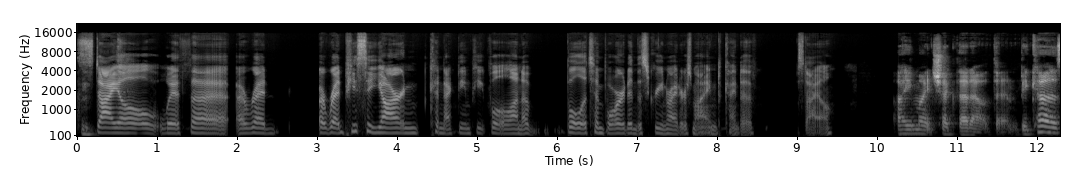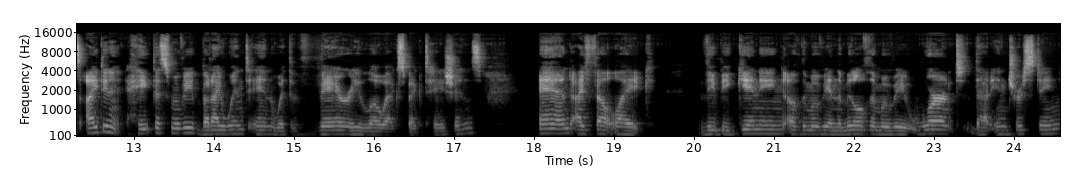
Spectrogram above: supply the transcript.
style with uh, a red a red piece of yarn connecting people on a bulletin board in the screenwriter's mind kind of style. I might check that out then because I didn't hate this movie, but I went in with very low expectations. And I felt like the beginning of the movie and the middle of the movie weren't that interesting,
